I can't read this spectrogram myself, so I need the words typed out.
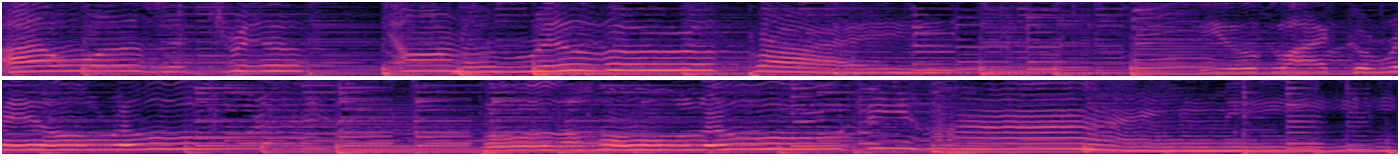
I was adrift on a river of pride. Feels like a railroad. I pull the whole load behind me.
